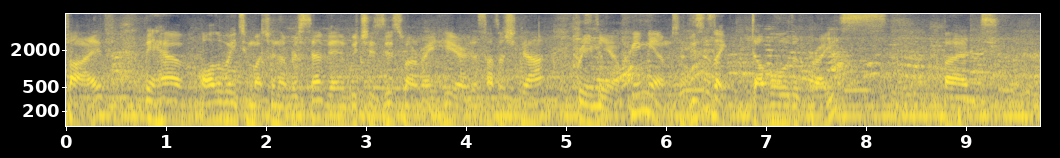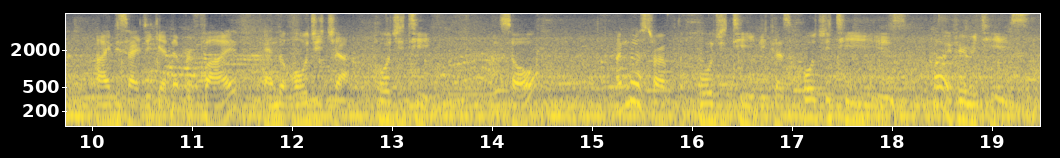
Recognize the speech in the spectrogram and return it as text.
Five. They have all the way to matcha number seven, which is this one right here, the Satoshi got. Premium. Premium. So this is like double the price. But I decided to get number five and the hojicha, hoji tea. So I'm gonna start with the hoji tea because hoji tea is one of my favorite teas.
